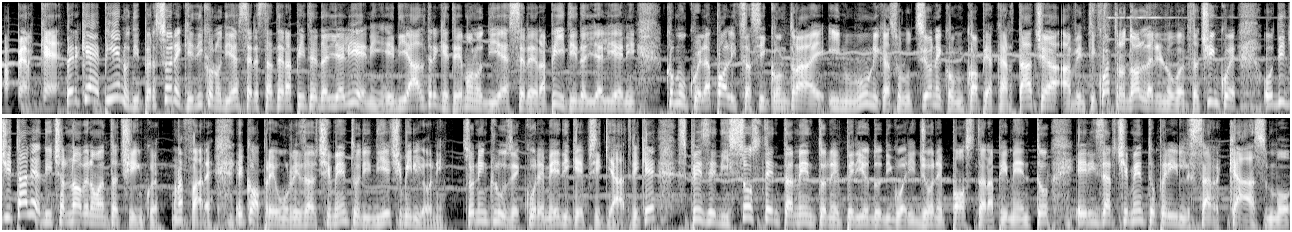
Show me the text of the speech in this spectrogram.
Ma perché? Perché è pieno di persone che dicono di essere state rapite dagli alieni e di altri che temono di essere rapiti dagli alieni. Comunque la polizza si contrae in un'unica soluzione con copia cartacea a 24,95 o digitale a 19,95. Un affare. E copre un risarcimento di 10 milioni. Sono incluse cure mediche e psichiatriche, spese di sostentamento nel periodo di guarigione post-rapimento e risarcimento per il sarcasmo,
